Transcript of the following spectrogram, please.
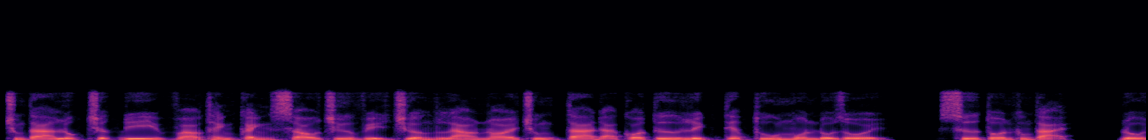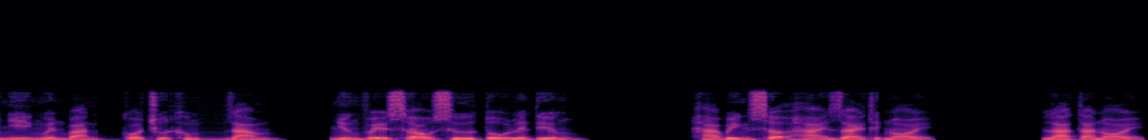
chúng ta lúc trước đi vào thánh cảnh sau chư vị trưởng lão nói chúng ta đã có tư lịch tiếp thu môn đồ rồi, sư tôn không tại, đồ nhi nguyên bản có chút không dám, nhưng về sau sư tổ lên tiếng. Hà bình sợ hãi giải thích nói. Là ta nói.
